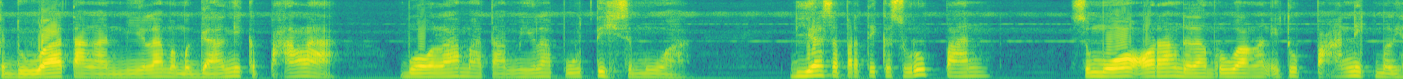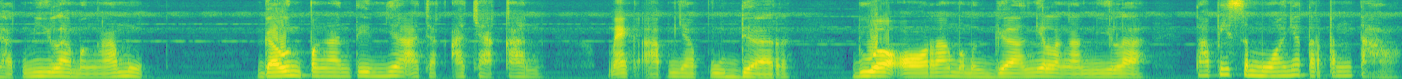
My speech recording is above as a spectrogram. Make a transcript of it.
Kedua tangan Mila memegangi kepala. Bola mata Mila putih semua. Dia seperti kesurupan. Semua orang dalam ruangan itu panik melihat Mila mengamuk. Gaun pengantinnya acak-acakan. Make upnya pudar. Dua orang memegangi lengan Mila. Tapi semuanya terpental.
